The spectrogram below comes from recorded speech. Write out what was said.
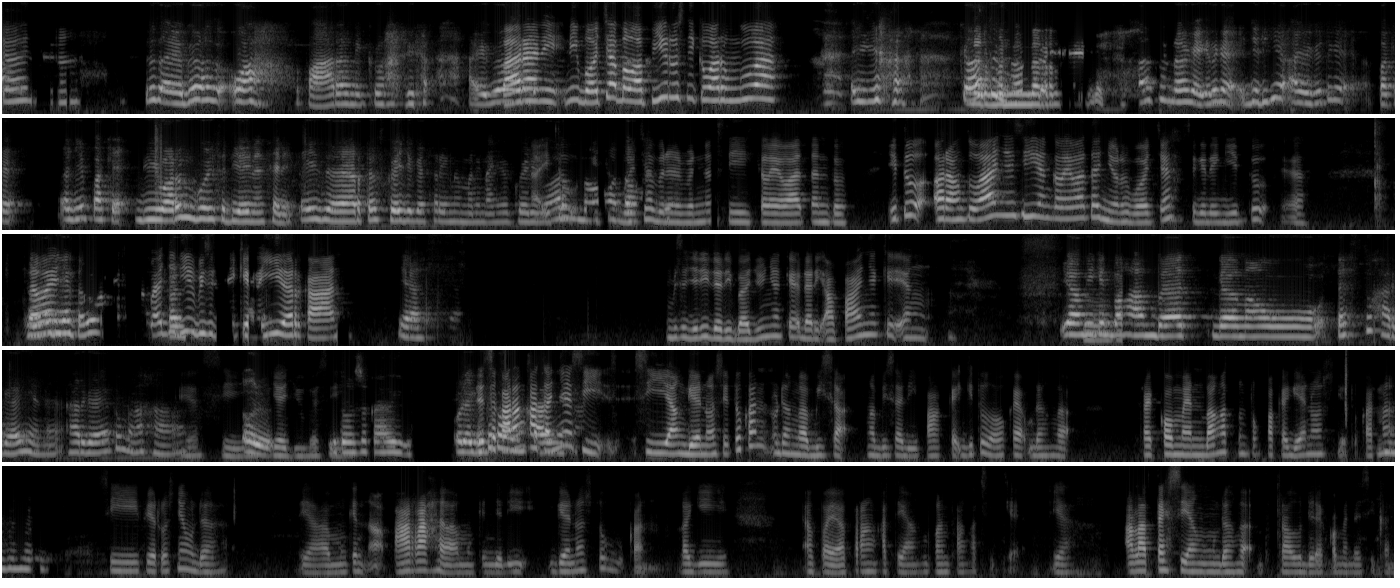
terus ayah gue langsung wah parah nih keluarga ayah gue parah nih nih bocah bawa virus nih ke warung gua iya langsung bener-bener langsung dong kayak gitu kayak jadinya ayah gue tuh kayak pakai aja pakai di warung gue sediain hand sanitizer terus gue juga sering nemenin ayah gue di Nah, itu warung itu bocah bener-bener sih kelewatan tuh. Itu orang tuanya sih yang kelewatan nyuruh bocah segede gitu. Ya. Namanya tahu tetap aja dia bisa jadi carrier kan. Ya Bisa jadi dari bajunya kayak dari apanya kayak yang yang Tuh, bikin penghambat nggak mau tes tuh harganya nah harganya tuh mahal. Ya sih, Betul. ya juga sih. betul sekali. Udah Dan gitu kalau sekarang misalnya katanya si si yang diagnos itu kan udah nggak bisa nggak bisa dipakai gitu loh, kayak udah nggak rekomen banget untuk pakai genos gitu. Karena si virusnya udah ya mungkin ah, parah ya mungkin. Jadi genos tuh bukan lagi apa ya perangkat yang bukan perangkat sih kayak ya alat tes yang udah nggak terlalu direkomendasikan.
